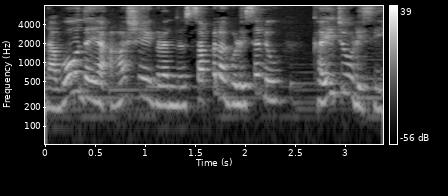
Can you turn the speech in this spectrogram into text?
ನವೋದಯ ಆಶಯಗಳನ್ನು ಸಫಲಗೊಳಿಸಲು ಕೈಜೋಡಿಸಿ.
